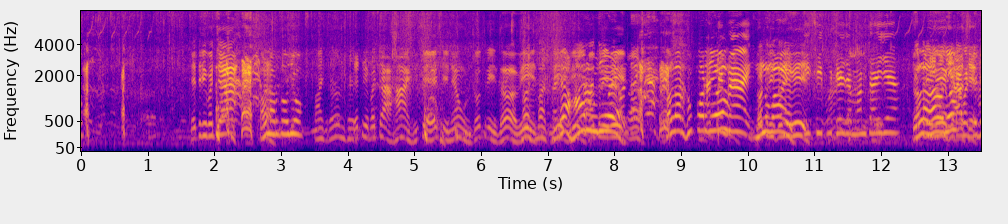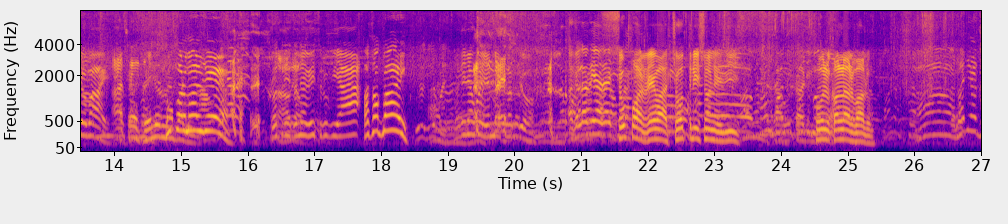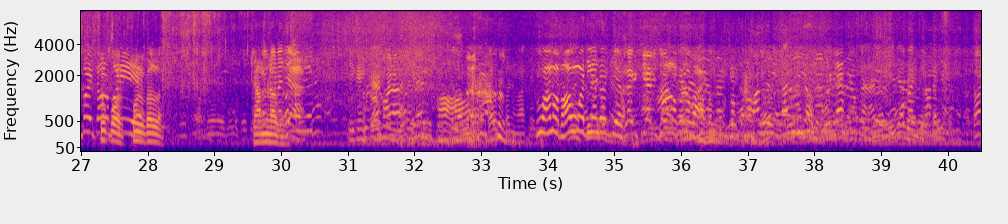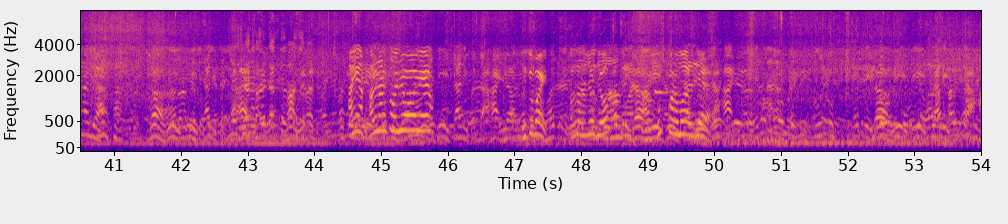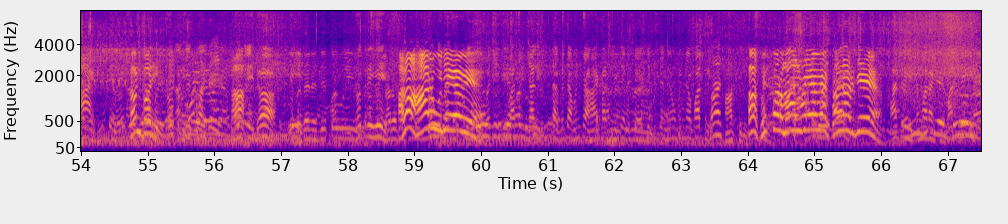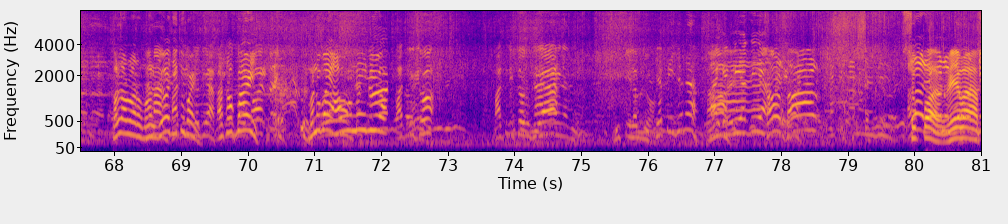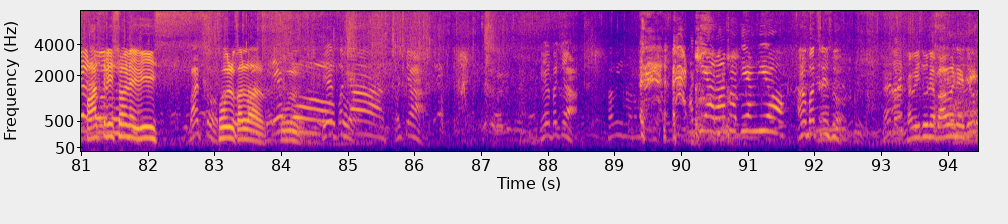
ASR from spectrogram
તેત્રી તો જો. તેત્રી પચાસ હા સિત્તેર એસી નેવું ચોત્રીસ દસ વીસ હારું કલર સુપર છે મનુભાઈ. ઈસી પૂછે છે મન થાય છે. કલર હારો છે. દેજો ભાઈ. સુપર માલ છે. ચોત્રીસ અને વીસ રૂપિયા. અશોકભાઈ. બધીને કોઈ એમને લખજો સુપર રેવા ચોત્રીસો ને વીસ. ફૂલ કલર વાળું. Super full colour. જામનગર. તું આમાં ભાવમાં ધ્યાન રાખજે. ત્રણ હજાર. અહીંયા કલર તો જો હવે જીતુભાઈ કલર જોજો ઉપર હારું છે હવે. હા સુપર માલ છે હવે કલર છે. કલર વાળો માલ જો જીતુભાઈ? અશોકભાઈ, મનુભાઈ આવું નહીં લ્યો. પાંત્રીસો. પાંત્રીસો રૂપિયા. બીસી લખજો. સુપર. રેવા પાંત્રીસો ને વીસ. Full colour full. બે પચાસ. અગિયાર આમાં કેમ ગયો હાલો બત્રીસો. છવ્વીસ ને બાવન જો.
